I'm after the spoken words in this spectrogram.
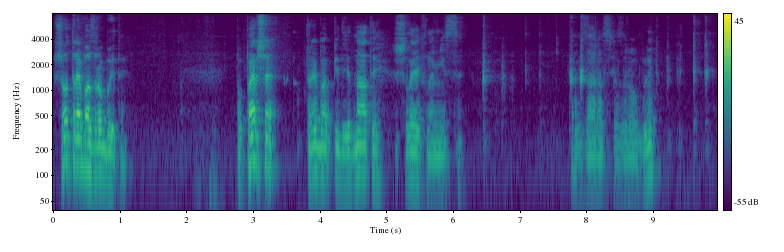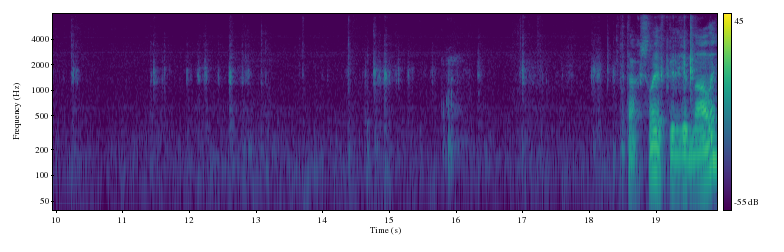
Що треба зробити? По-перше, треба під'єднати шлейф на місце. Так, зараз я зроблю. Так, шлейф під'єднали.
